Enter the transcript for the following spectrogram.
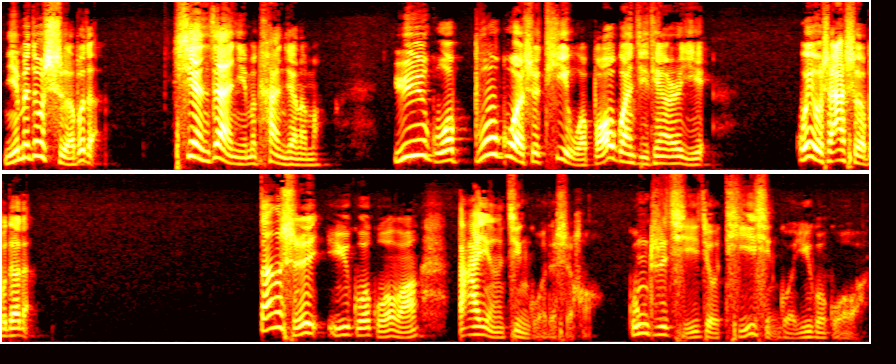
你们都舍不得。现在你们看见了吗？虞国不过是替我保管几天而已，我有啥舍不得的？当时虞国国王答应晋国的时候，公之奇就提醒过虞国国王，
